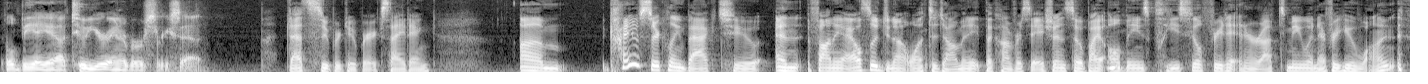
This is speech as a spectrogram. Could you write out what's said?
it'll be a, uh two year anniversary set. That's super duper exciting. Um, kind of circling back to and Fawny, I also do not want to dominate the conversation, so by all means, please feel free to interrupt me whenever you want.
